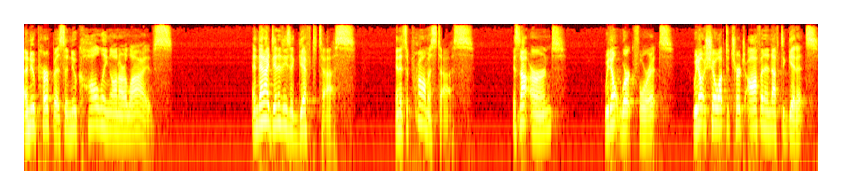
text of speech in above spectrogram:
a new purpose, a new calling on our lives. And that identity is a gift to us, and it's a promise to us. It's not earned, we don't work for it, we don't show up to church often enough to get it.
